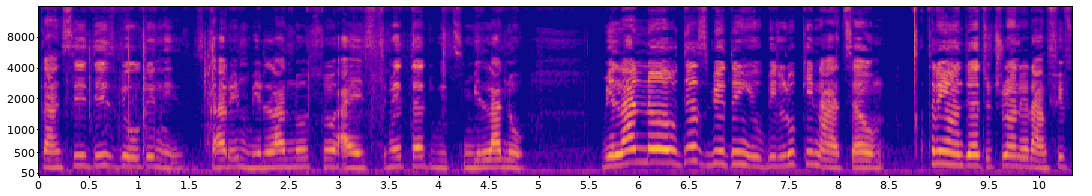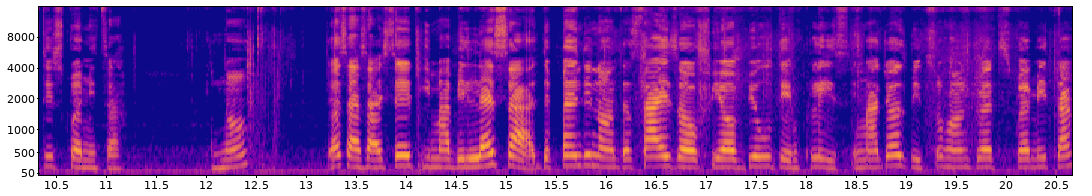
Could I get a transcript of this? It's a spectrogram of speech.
can see this building is carrying milano so i estimated with milano. Milano this building you'll be looking at um 300 to 350 square meter you know? Just as i said it might be lesser depending on the size of your building please. It might just be 200 square meter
